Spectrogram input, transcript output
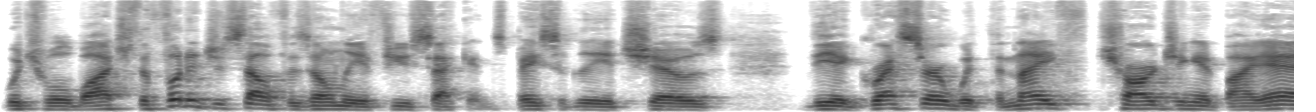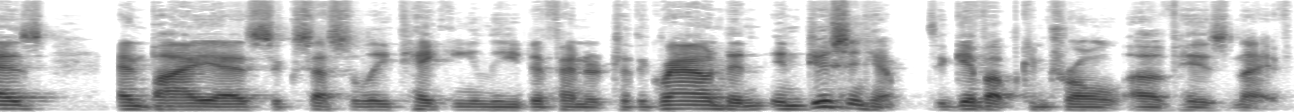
which we'll watch. The footage itself is only a few seconds. Basically, it shows the aggressor with the knife charging at Baez and Baez successfully taking the defender to the ground and inducing him to give up control of his knife.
